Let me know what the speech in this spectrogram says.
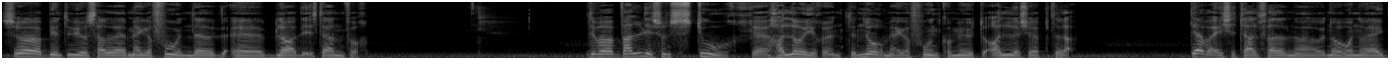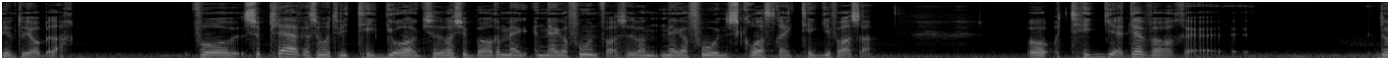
så begynte vi å selge Megafon, det eh, bladet, istedenfor. Det var veldig sånn stor eh, halloi rundt det når Megafon kom ut og alle kjøpte det. Det var ikke tilfellet når, når hun og jeg begynte å jobbe der. For å supplere så måtte vi tigge òg, så det var ikke bare meg, en megafonfase, det var en megafon-tiggefase. Og å tigge, det var eh, Da,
